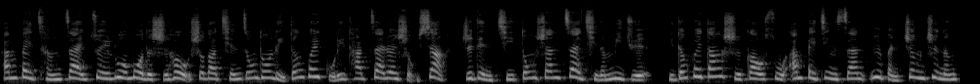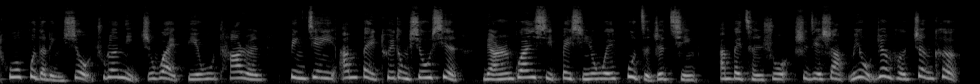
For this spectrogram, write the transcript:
安倍曾在最落寞的时候，受到前总统李登辉鼓励他再任首相，指点其东山再起的秘诀。李登辉当时告诉安倍晋三，日本政治能托付的领袖，除了你之外，别无他人，并建议安倍推动修宪。两人关系被形容为父子之情。安倍曾说，世界上没有任何政客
